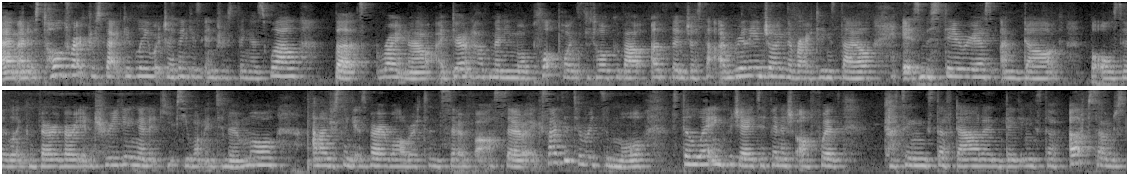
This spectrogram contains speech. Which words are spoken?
um, and it's told retrospectively, which I think is interesting as well. But right now, I don't have many more plot points to talk about other than just that I'm really enjoying the writing style. It's mysterious and dark, but also like very, very intriguing and it keeps you wanting to know more. And I just think it's very well written so far. So excited to read some more. Still waiting for Jay to finish off with cutting stuff down and digging stuff up so I'm just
